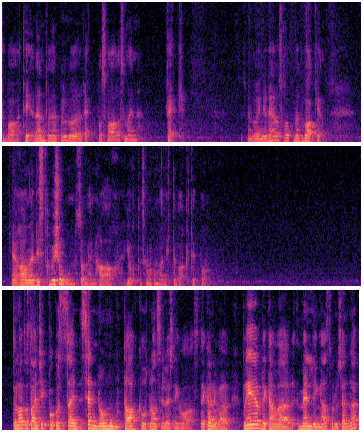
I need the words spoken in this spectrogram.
tilbake til den, f.eks. Gå rett på svaret som en fikk. Hvis vi går inn i den her, så hopper vi tilbake igjen. Her har vi distribusjon som en har gjort. Det skal vi komme litt tilbake til på. Så la oss ta en kikk på hvordan en sender og mottar korrespondanseløsningen vår. Det kan jo være brev, det kan være meldinger som du sender.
